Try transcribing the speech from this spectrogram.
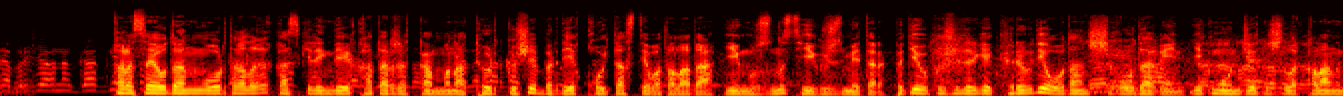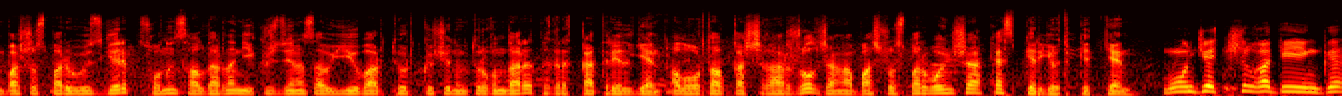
Қарасай ауданының орталығы Қаскелеңдегі қатар жатқан мына төрт көше бірдей қойтас деп аталады. Ең ұзыны 800 метр. Бітеу көшелерге кіру де одан шығу да қиын. 2017 жылы қаланың бас жоспары өзгеріп, соның салдарынан 200-ден аса үйі бар төрт көшенің тұрғындары тығырыққа тірелген. Ал орталыққа шығар жол жаңа бас жоспар бойынша кәсіпкерге өтіп кеткен. 17 жылға дейінгі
